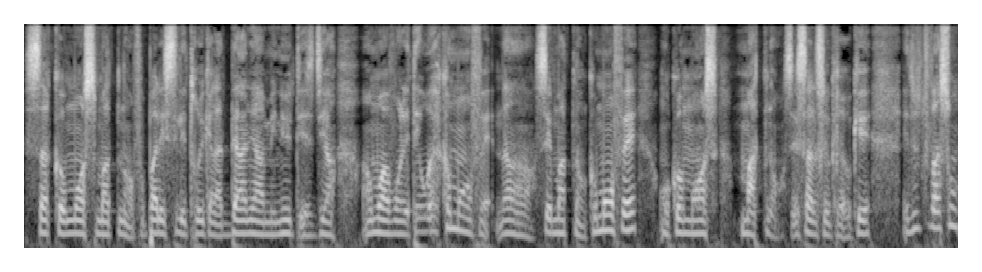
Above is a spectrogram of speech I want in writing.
ça commence maintenant. Faut pas laisser les trucs à la dernière minute et se dire un mois avant l'été, ouais, comment on fait? Non, non, c'est maintenant. Comment on fait? On commence maintenant. C'est ça le secret, ok? Et de toute façon,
